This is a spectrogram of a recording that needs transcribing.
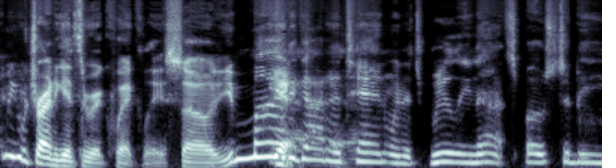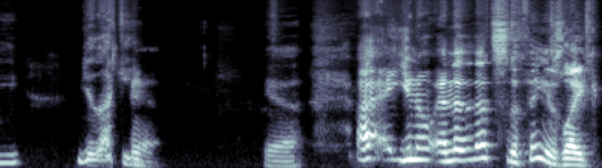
We were trying to get through it quickly, so you might Yeah, have got a yeah. ten when it's really not supposed to be. You're lucky. Yeah. Yeah. I you know, and th- that's the thing is like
